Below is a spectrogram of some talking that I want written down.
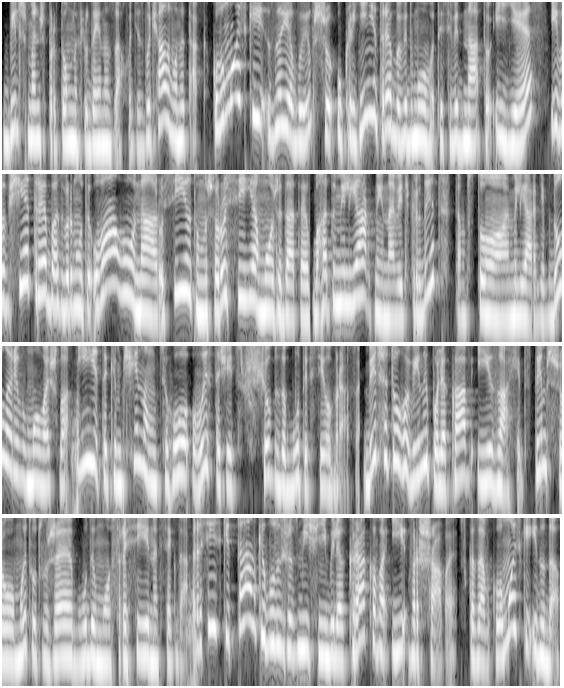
більш-менш притомних людей на заході. Звучали вони так: Коломойський заявив, що Україні треба відмовитись від НАТО і ЄС, і взагалі треба звернути увагу на Росію, тому що Росія може дати багатомільярдний навіть кредит, там 100 мільярдів доларів мова йшла, і таким чином цього вистачить, щоб забути всі образи. Більше того, він і полякав і захід тим, що ми тут вже будемо з Росії навсягда. Російські танки будуть розміщені біля Кракова і Варшави, сказав Коломойський і додав:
